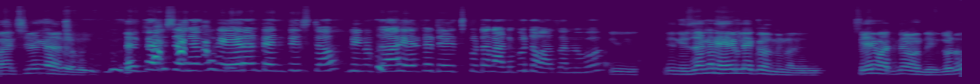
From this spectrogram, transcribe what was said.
మంచివే కాదు. నాకు హెయిర్ అంటే ఎంత ఇష్టం? నేను హెయిర్ కట్ చేయించుకుంటాను అనుకుంటావు అసలు నువ్వు? ఇది నిజంగానే హెయిర్ లెక్క ఉంది మరి. సేమ్ అట్నే ఉంది. చూడు.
